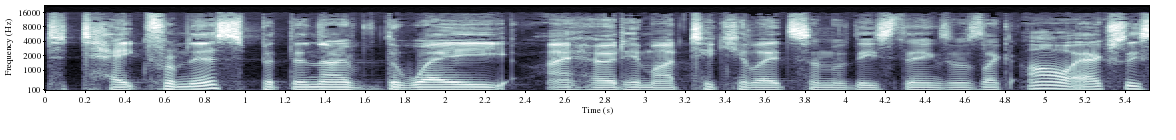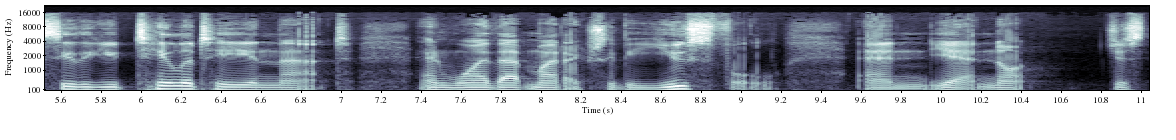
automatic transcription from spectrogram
to take from this, but then I, the way I heard him articulate some of these things, I was like, oh, I actually see the utility in that and why that might actually be useful. And yeah, not just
